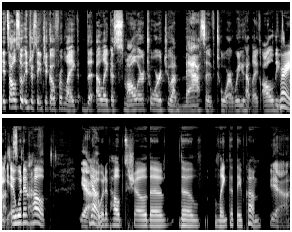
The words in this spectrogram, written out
it's also interesting to go from like the a, like a smaller tour to a massive tour where you have like all these right. It would have helped. Yeah, yeah, it would have helped show the the length that they've come. Yeah.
